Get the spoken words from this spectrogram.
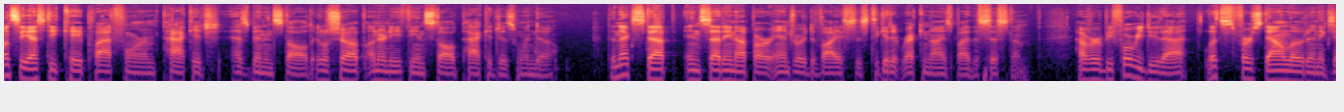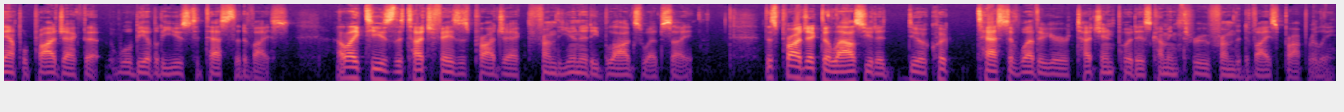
Once the SDK platform package has been installed, it'll show up underneath the installed packages window. The next step in setting up our Android device is to get it recognized by the system. However, before we do that, let's first download an example project that we'll be able to use to test the device. I like to use the Touch Phases project from the Unity blogs website. This project allows you to do a quick test of whether your touch input is coming through from the device properly.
